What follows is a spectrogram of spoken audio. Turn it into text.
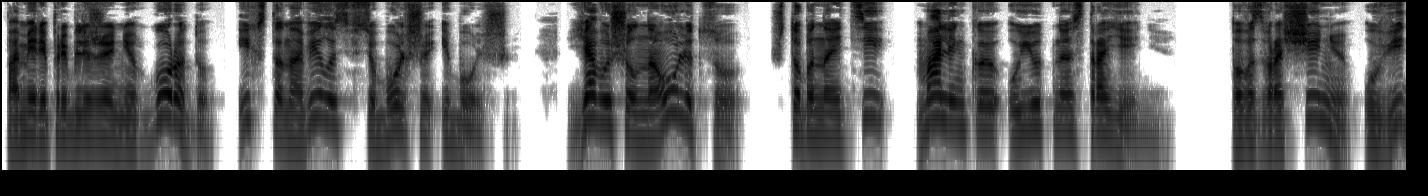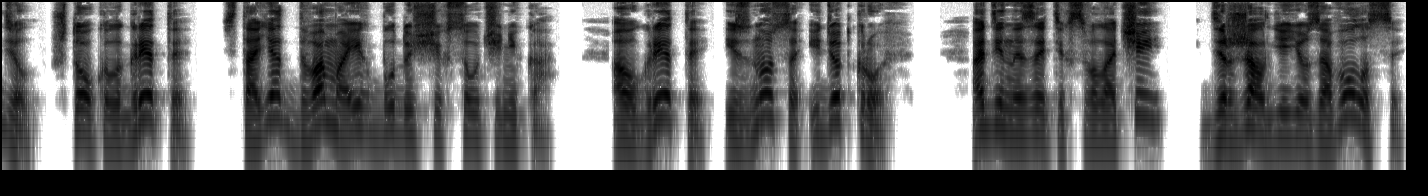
По мере приближения к городу их становилось все больше и больше. Я вышел на улицу, чтобы найти маленькое уютное строение. По возвращению увидел, что около Греты стоят два моих будущих соученика, а у Греты из носа идет кровь. Один из этих сволочей держал ее за волосы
